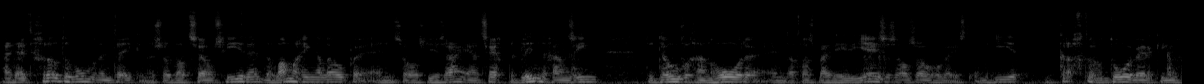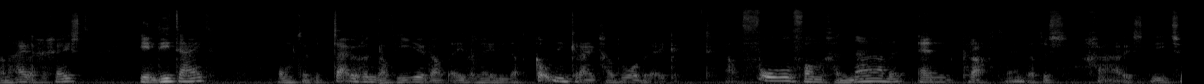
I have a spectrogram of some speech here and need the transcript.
Hij deed grote wonderen en tekenen, zodat zelfs hier hè, de lammen gingen lopen. En zoals Jezaja het zegt, de blinden gaan zien, de doven gaan horen. En dat was bij de Heer Jezus al zo geweest. En hier krachtige doorwerking van de Heilige Geest in die tijd om te betuigen dat hier dat evangelie, dat koninkrijk gaat doorbreken. Nou, vol van genade en kracht. Hè. Dat is is Iets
